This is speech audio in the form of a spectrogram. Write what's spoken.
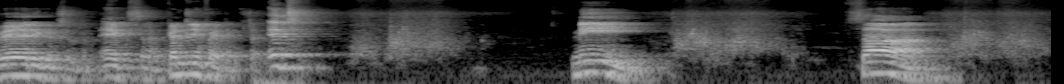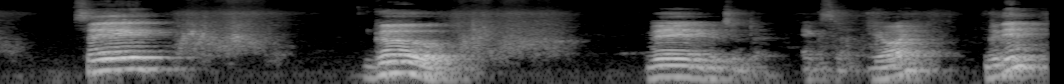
Very good, children. Excellent. Continue five times. It's knee, sa, say, go. Very good, children. Excellent. Your breathe in,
